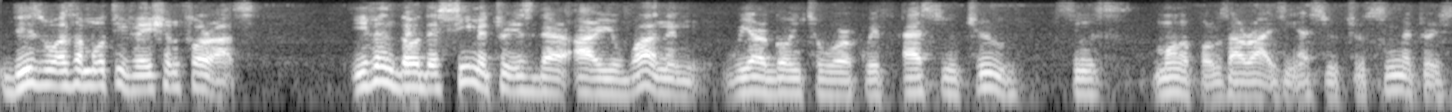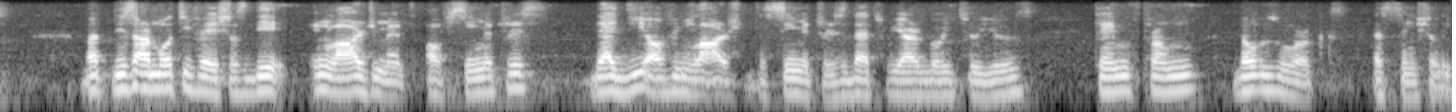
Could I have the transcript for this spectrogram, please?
This was a motivation for us. Even though the symmetries there are U1 and we are going to work with SU2 since monopoles are rising SU2 symmetries, but these are motivations, the enlargement of symmetries the idea of enlarged the symmetries that we are going to use came from those works, essentially.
